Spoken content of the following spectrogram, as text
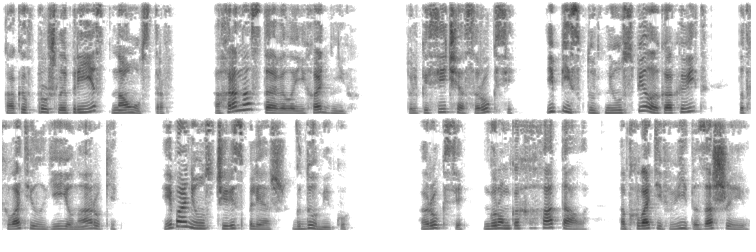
Как и в прошлый приезд на остров, охрана оставила их одних. Только сейчас Рокси и пискнуть не успела, как вид подхватил ее на руки и понес через пляж к домику. Рокси громко хохотала, обхватив Вита за шею.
